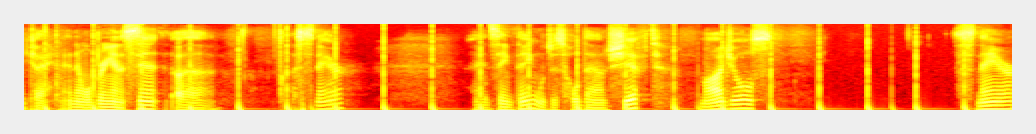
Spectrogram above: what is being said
Okay, and then we'll bring in a, uh, a snare. And same thing, we'll just hold down Shift, Modules, Snare.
